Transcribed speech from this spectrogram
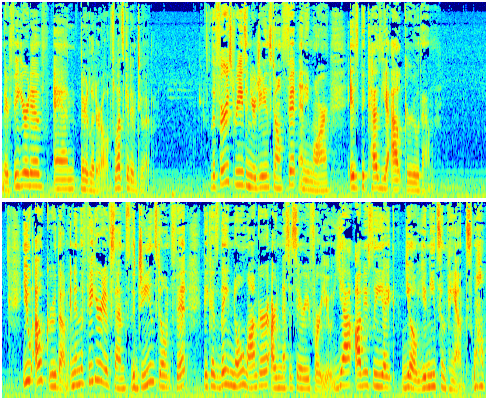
They're figurative and they're literal. So let's get into it. The first reason your jeans don't fit anymore is because you outgrew them. You outgrew them. And in the figurative sense, the jeans don't fit because they no longer are necessary for you. Yeah, obviously, like, yo, you need some pants. Well,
